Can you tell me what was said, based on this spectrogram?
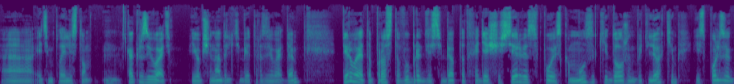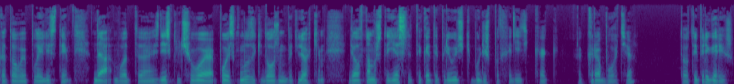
а, этим плейлистом. Как развивать? И вообще надо ли тебе это развивать, да? Первое — это просто выбрать для себя подходящий сервис. Поиском музыки должен быть легким, используя готовые плейлисты. Да, вот э, здесь ключевое — поиск музыки должен быть легким. Дело в том, что если ты к этой привычке будешь подходить как, как к работе, то ты перегоришь.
